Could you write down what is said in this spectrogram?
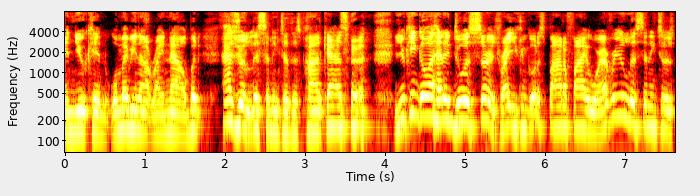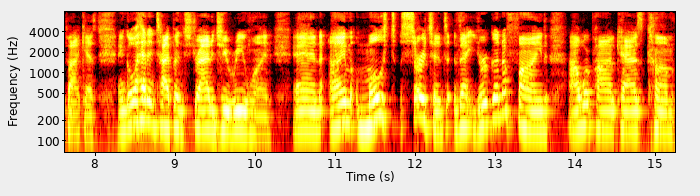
and you can well maybe not right now but as you're listening to this podcast you can go ahead and do a search right? You can go to spotify wherever you're listening to this podcast and go ahead and type in strategy rewind. And i'm most certain that you're going to find our podcast come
